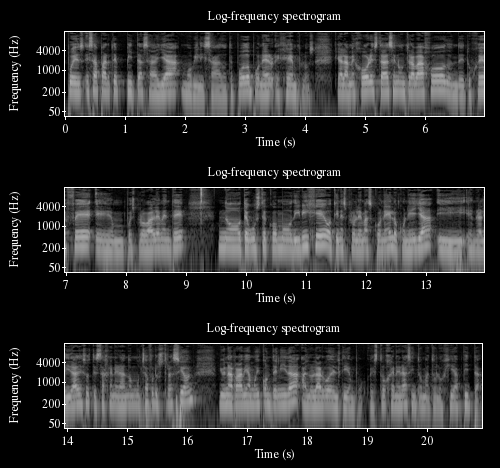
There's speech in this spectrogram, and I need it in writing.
pues esa parte pita se haya movilizado. Te puedo poner ejemplos, que a lo mejor estás en un trabajo donde tu jefe, em, pues probablemente no te guste cómo dirige o tienes problemas con él o con ella y en realidad eso te está generando mucha frustración y una rabia muy contenida a lo largo del tiempo. Esto genera sintomatología pita,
